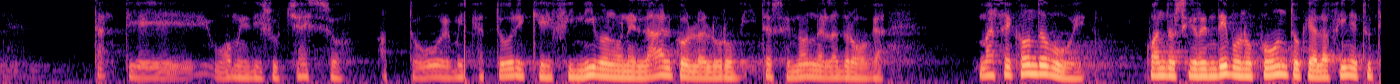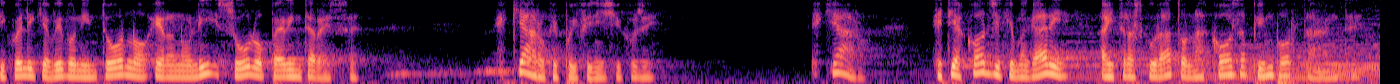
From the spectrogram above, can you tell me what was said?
tanti uomini di successo, attori, mica attori, che finivano nell'alcol la loro vita se non nella droga. Ma secondo voi, quando si rendevano conto che alla fine tutti quelli che avevano intorno erano lì solo per interesse, è chiaro che poi finisci così. È chiaro. E ti accorgi che magari hai trascurato la cosa più importante.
